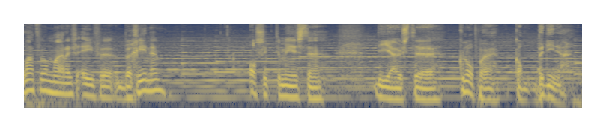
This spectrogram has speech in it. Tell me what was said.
laten we maar eens even beginnen. Als ik tenminste de juiste knoppen kan bedienen.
